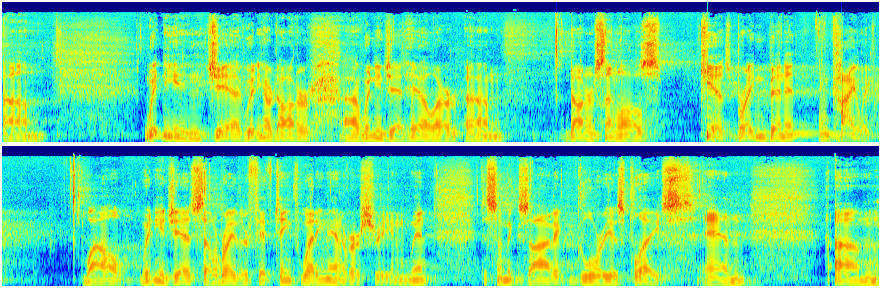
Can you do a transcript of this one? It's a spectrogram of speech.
um, Whitney and Jed, Whitney, our daughter, uh, Whitney and Jed Hill, our um, daughter and son in law's kids, Braden Bennett and Kylie, while Whitney and Jed celebrated their 15th wedding anniversary and went to some exotic, glorious place. And, um,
